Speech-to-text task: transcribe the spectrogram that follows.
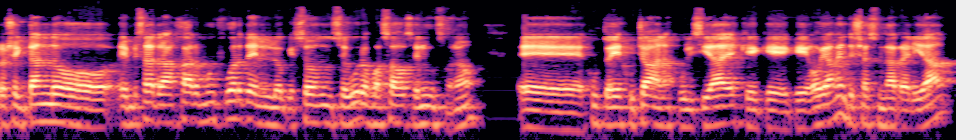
proyectando empezar a trabajar muy fuerte en lo que son seguros basados en uso, ¿no? Eh, justo ahí escuchaban las publicidades que, obviamente ya es una realidad,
